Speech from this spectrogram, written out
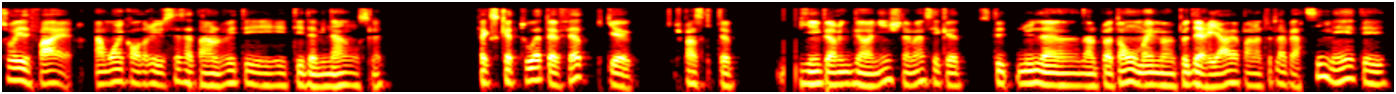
tu vas les faire, à moins qu'on réussisse à t'enlever tes, tes dominances là. Fait que ce que toi t'as fait, pis que je pense qu'il t'a bien permis de gagner justement, c'est que tu t'es tenu dans, le peloton ou même un peu derrière pendant toute la partie, mais t'es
